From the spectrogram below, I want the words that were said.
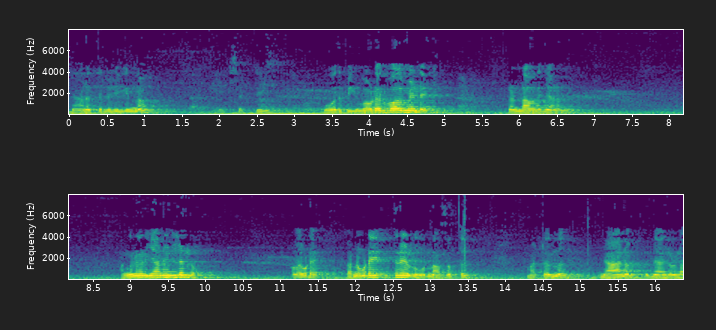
ജ്ഞാനത്തിലിരിക്കുന്ന ശക്തി ബോധിപ്പിക്കുമ്പോൾ അവിടെ ഒരു ബോധം വേണ്ടേ? രണ്ടാമത് ജ്ഞാനം അങ്ങനെ ഒരു ജ്ഞാനം ഇല്ലല്ലോ. അതവിടെ? കാരണം ഇവിടെ ഇത്രയേ ഉള്ളൂ. ഒന്ന് അസത്ത് മറ്റൊന്ന് ജ്ഞാനം പിന്നെ അതിനുള്ള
